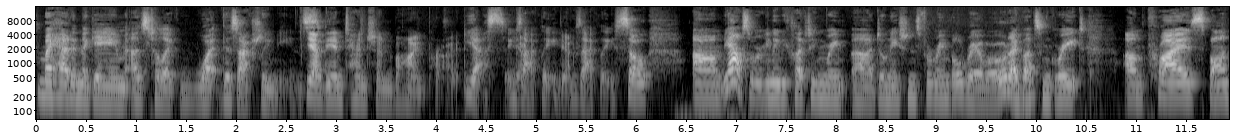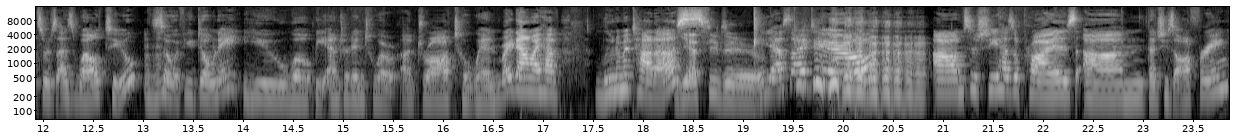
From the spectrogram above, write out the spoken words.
my head in the game as to like what this actually means. Yeah, the intention behind Pride. Yes, exactly, yeah. exactly. So, um, yeah, so we're going to be collecting rain- uh, donations for Rainbow Railroad. I've got some great um, prize sponsors as well too. Mm-hmm. So if you donate, you will be entered into a, a draw to win. Right now, I have Luna Matatas. Yes, you do. Yes, I do. um, so she has a prize um, that she's offering,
